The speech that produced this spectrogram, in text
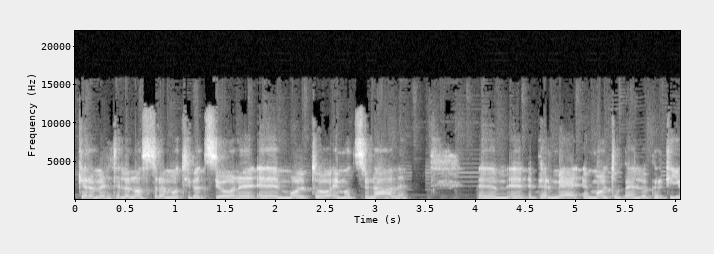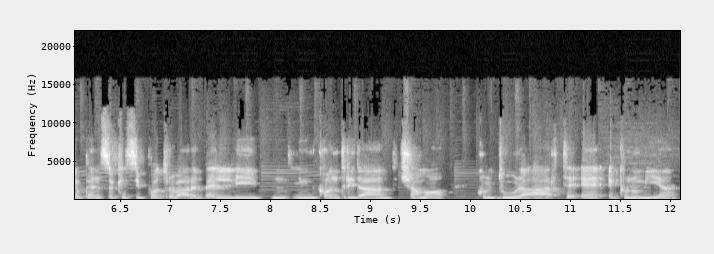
Chiaramente la nostra motivazione è molto emozionale ehm, e, per me è molto bello perché io penso che si può trovare belli incontri da diciamo cultura, arte e economia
